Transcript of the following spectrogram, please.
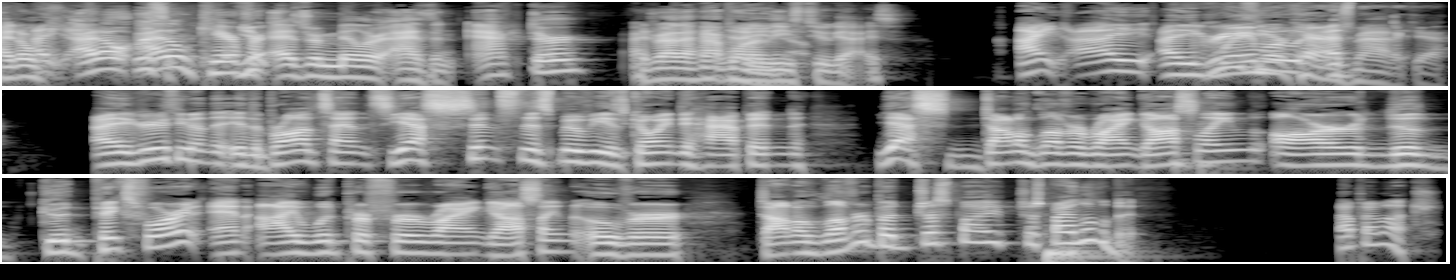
I don't. I- I, don't. I don't care for Ezra Miller as an actor. I'd rather have one of these don't. two guys. I I, I agree way with more you. at- charismatic. yeah. I agree with you in the in the broad sense. Yes, since this movie is going to happen, yes, Donald Glover, Ryan Gosling are the good picks for it, and I would prefer Ryan Gosling over Donald Glover, but just by just by a little bit, not by much.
